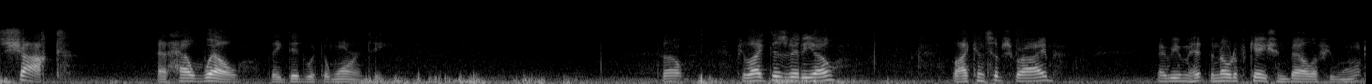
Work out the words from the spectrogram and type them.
shocked at how well they did with the warranty. So, if you like this video, like and subscribe. Maybe even hit the notification bell if you want.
